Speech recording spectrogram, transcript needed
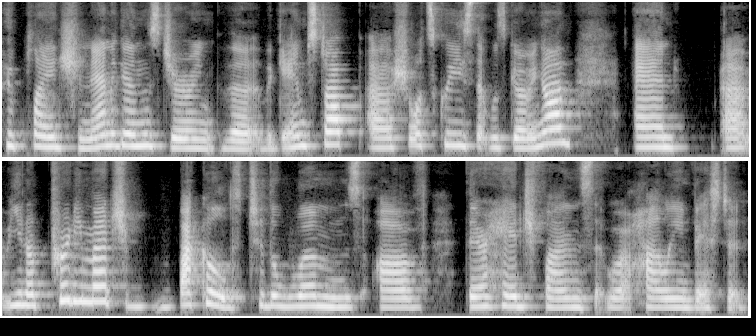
who played shenanigans during the, the GameStop uh, short squeeze that was going on and uh, you know, pretty much buckled to the whims of their hedge funds that were highly invested.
